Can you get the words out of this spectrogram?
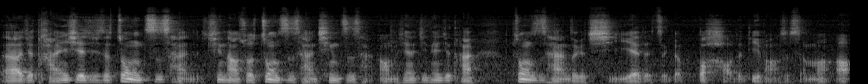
呃，就谈一些就是重资产，经常说重资产轻资产啊。我们现在今天就谈。重资产这个企业的这个不好的地方是什么啊？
